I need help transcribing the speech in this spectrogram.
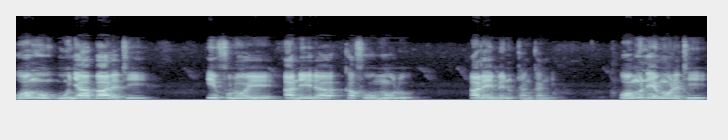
wo mu buña le ti E i fuloo ye ani la kafoo moolu alla ye mennu tankandi. Wo mu neemoo le ti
